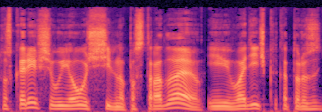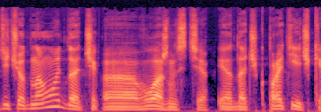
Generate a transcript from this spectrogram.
то, скорее всего, я очень сильно пострадаю, и водичка, которая затечет на мой датчик э, влажности, э, датчик протечки,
